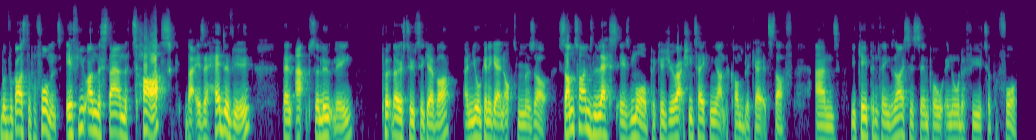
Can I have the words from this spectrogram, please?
with regards to performance, if you understand the task that is ahead of you, then absolutely put those two together and you're going to get an optimum result. Sometimes less is more because you're actually taking out the complicated stuff and you're keeping things nice and simple in order for you to perform.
